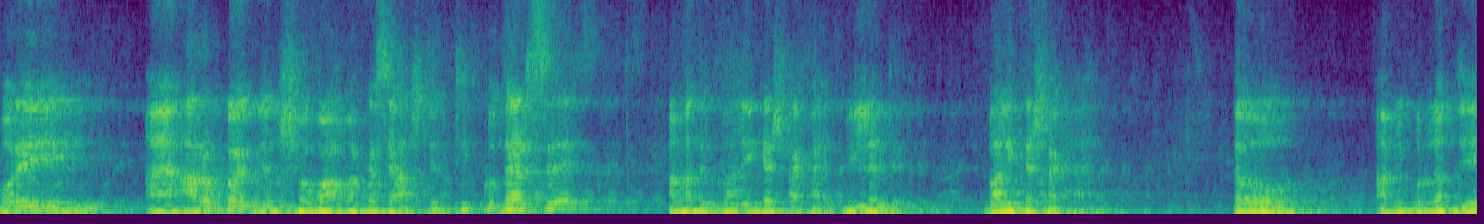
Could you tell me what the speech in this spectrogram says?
পরে আরও কয়েকজন সহ আমার কাছে আসলেন। ঠিক কোথায় আসছে? আমাদের বালিকা শাখায়, মিল্লাতের বালিকা শাখায়। তো আমি বললাম যে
